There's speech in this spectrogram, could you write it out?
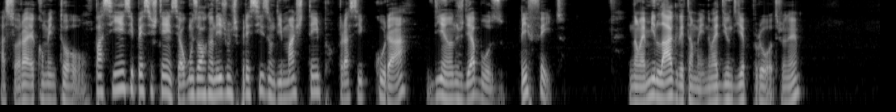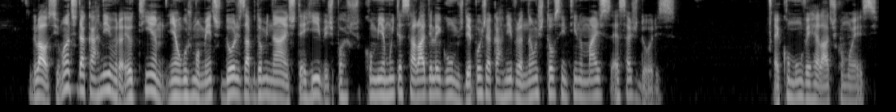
A Soraya comentou: paciência e persistência. Alguns organismos precisam de mais tempo para se curar de anos de abuso. Perfeito. Não é milagre também, não é de um dia para o outro, né? Glaucio, antes da carnívora eu tinha em alguns momentos dores abdominais terríveis, pois comia muita salada e legumes. Depois da carnívora não estou sentindo mais essas dores. É comum ver relatos como esse.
